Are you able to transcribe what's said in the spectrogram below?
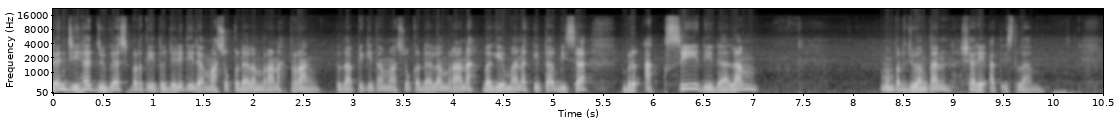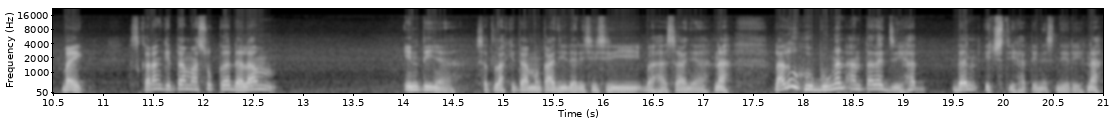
dan jihad juga seperti itu. Jadi tidak masuk ke dalam ranah perang tetapi kita masuk ke dalam ranah bagaimana kita bisa beraksi di dalam memperjuangkan syariat Islam. Baik sekarang kita masuk ke dalam intinya setelah kita mengkaji dari sisi bahasanya. Nah lalu hubungan antara jihad dan ijtihad ini sendiri. Nah,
